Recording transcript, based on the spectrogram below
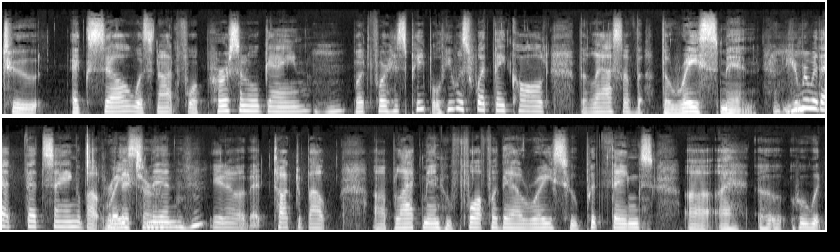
to excel was not for personal gain, mm-hmm. but for his people. He was what they called the last of the, the race men. Mm-hmm. You remember that, that saying about race men? Mm-hmm. You know, that talked about uh, black men who fought for their race, who put things, uh, uh, who would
